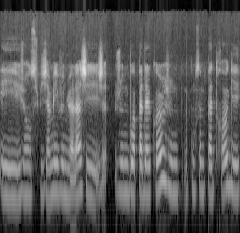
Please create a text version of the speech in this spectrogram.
Et j'en suis jamais venue à l'âge. Je, je ne bois pas d'alcool, je ne consomme pas de drogue. Et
